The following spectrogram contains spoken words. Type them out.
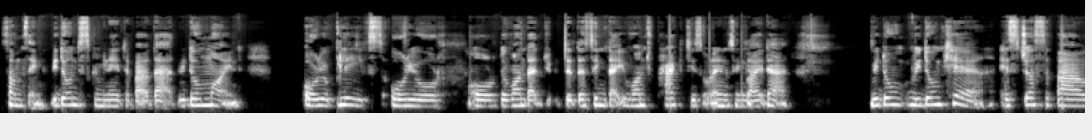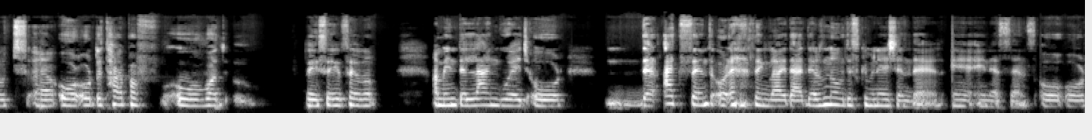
something. We don't discriminate about that. We don't mind, or your beliefs, or your or the one that you, the, thing that you want to practice, or anything like that. We don't we don't care. It's just about uh, or or the type of or what they say. I mean the language or their accent or anything like that. There's no discrimination there in, in a sense, or, or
